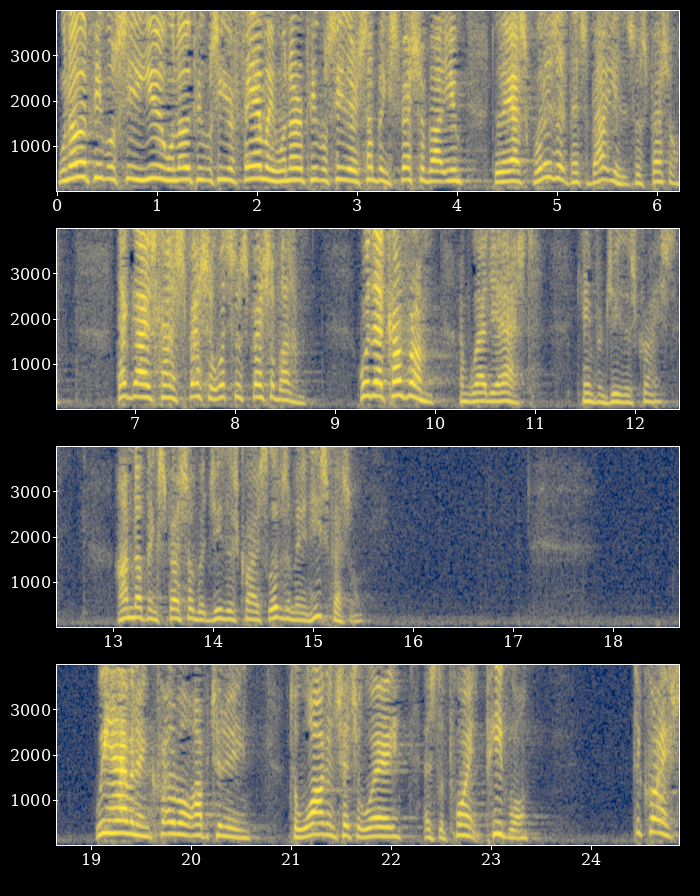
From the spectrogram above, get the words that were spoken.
When other people see you, when other people see your family, when other people see there's something special about you, do they ask, What is it that's about you that's so special? That guy's kind of special. What's so special about him? Where'd that come from? I'm glad you asked. It came from Jesus Christ. I'm nothing special, but Jesus Christ lives in me, and He's special. We have an incredible opportunity to walk in such a way as to point people to Christ.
